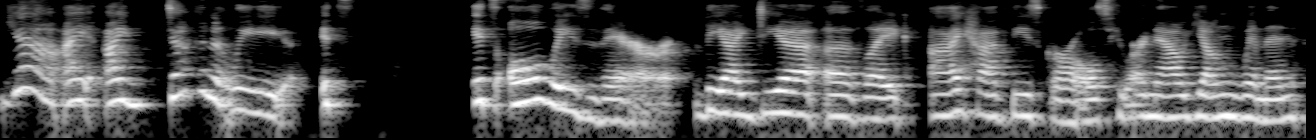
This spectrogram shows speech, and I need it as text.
Yeah, I I definitely it's it's always there the idea of like i have these girls who are now young women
